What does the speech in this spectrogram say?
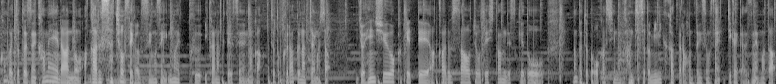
今回ちょっとですねカメラの明るさ調整がすいません。うまくいかなくてですねなんかちょっと暗くなっちゃいました。一応編集をかけて明るさを調整したんですけどなんかちょっとおかしな感じ、ちょっと見にくかったら本当にすいません。次回からですね、またう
